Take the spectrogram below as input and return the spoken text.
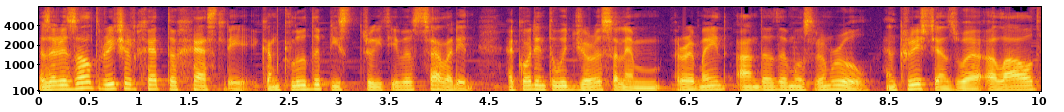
As a result, Richard had to hastily conclude the peace treaty with Saladin, according to which Jerusalem remained under the Muslim rule, and Christians were allowed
